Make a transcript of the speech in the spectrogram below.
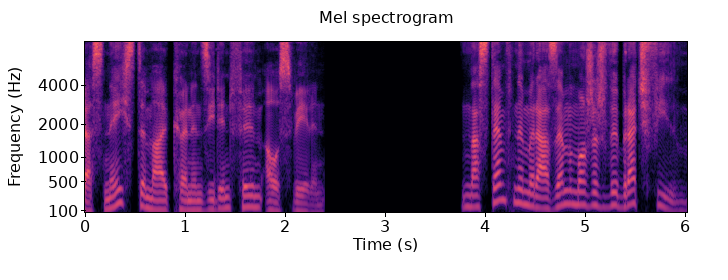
Das nächste Mal können Sie den Film auswählen. Następnym razem możesz wybrać film.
